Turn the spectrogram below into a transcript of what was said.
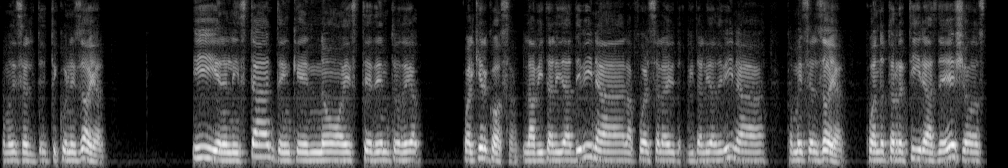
Como dice el Tikkun Y en el instante en que no esté dentro de cualquier cosa, la vitalidad divina, la fuerza de la vitalidad divina, como dice el Zoyar, cuando te retiras de ellos,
